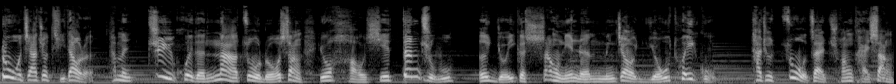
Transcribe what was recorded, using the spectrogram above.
路加就提到了他们聚会的那座楼上有好些灯烛，而有一个少年人名叫犹推古，他就坐在窗台上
